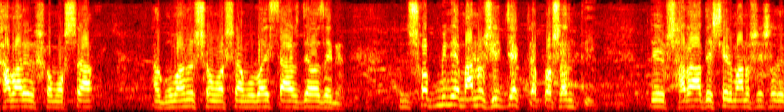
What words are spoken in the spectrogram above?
খাবারের সমস্যা ঘুমানোর সমস্যা, মোবাইল চার্জ দেওয়া যায় না। কিন্তু সব মিলে মানসিক যে একটা প্রশান্তি, যে সারা দেশের মানুষের সাথে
